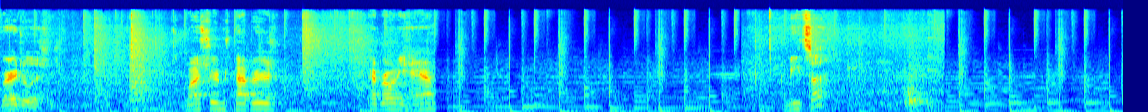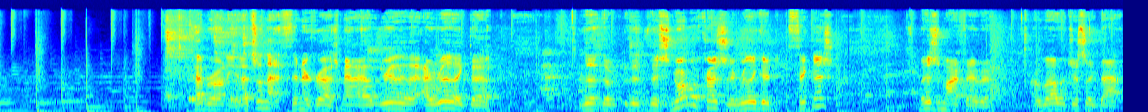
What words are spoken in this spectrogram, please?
Very delicious. Mushrooms, peppers, pepperoni ham. Pizza. Pepperoni. That's on that thinner crust, man. I really, I really like the, the, the, the this normal crust is a really good thickness. This is my favorite. I love it just like that.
